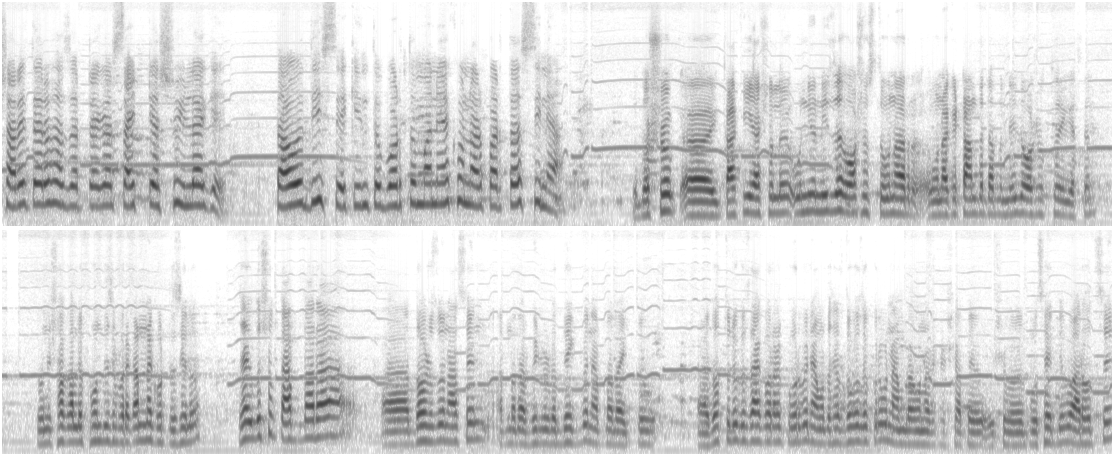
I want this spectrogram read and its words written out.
সাড়ে তেরো হাজার টাকার চারটা সুই লাগে। তাও দিচ্ছে কিন্তু বর্তমানে এখন আর পারতাছি না। দর্শক কাকি আসলে উনিও নিজে অসুস্থ ওনার ওনাকে টানতে টানতে নিজে অসুস্থ হয়ে গেছেন। উনি সকালে ফোন দিয়েছে পরে কান্না করতেছিল। যাই হোক দর্শক, আপনারা দশজন আছেন, আপনারা ভিডিওটা দেখবেন, আপনারা একটু যতটুকু যা করার করবেন, আমাদের সাথে যোগাযোগ করবেন, আমরা ওনার সাথে সেভাবে পৌঁছাই দেবো। আর হচ্ছে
